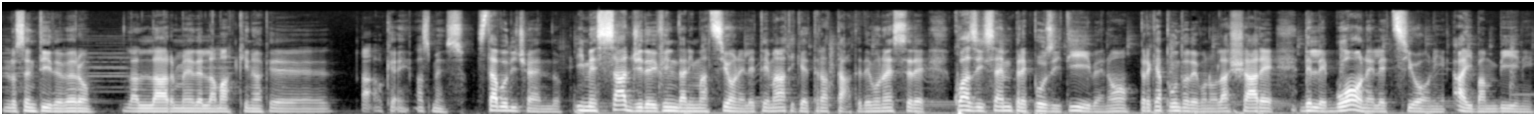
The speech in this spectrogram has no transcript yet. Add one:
Lo sentite, vero? L'allarme della macchina che Ah, ok, ha smesso. Stavo dicendo, i messaggi dei film d'animazione, le tematiche trattate devono essere quasi sempre positive, no? Perché appunto devono lasciare delle buone lezioni ai bambini.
